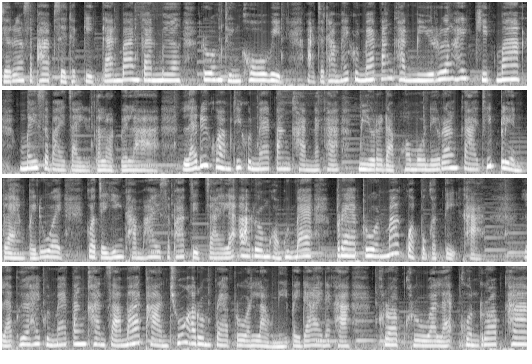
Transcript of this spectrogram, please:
จะเรื่องสภาพเศรษฐกิจการบ้านการเมือง รวมถึงโควิด อาจจะทำให้คุณแม่ตั้งครรภ์มีเรื่องให้คิดมาก ไม่สบายใจอยู่ตลอดเวลา และด้วยความที่คุณแม่ตั้งครรภ์นะคะ มีระดับฮอร์โมนในร่างกายที่เปลี่ยนแปลงไปด้วย ก็จะยิ่งทำให้สภาพจิตใจและอารมณ์ของคุณแม่แปรปรวนมากกว่าปกติค่ะ และเพื่อให้คุณแม่ตั้งครรภ์สามารถผ่านช่วงอารมณ์แปรปรวนเหล่านี้ไปได้นะคะ ครอบครัวและคนรอบข้าง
